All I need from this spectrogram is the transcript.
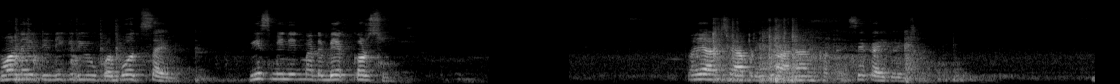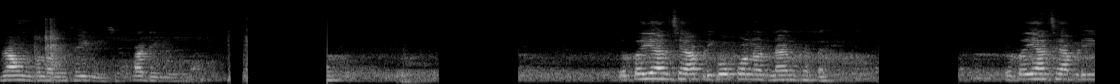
વન એટી ડિગ્રી ઉપર બોથ સાઈડ વીસ મિનિટ માટે બેક કરશું. તૈયાર છે આપણી. જો આ નાન શેકાઈ ગઈ છે. બ્રાઉન કલરની થઈ ગઈ છે. કાઢી લઉં તો તૈયાર છે આપણી કોકોનટ નાન ખટાઈ. તો તૈયાર છે આપણી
